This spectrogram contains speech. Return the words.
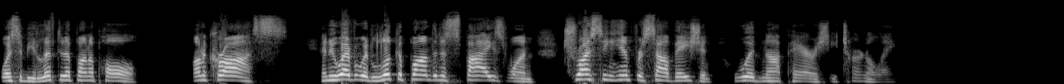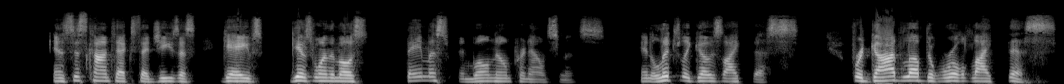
was to be lifted up on a pole, on a cross. And whoever would look upon the despised one, trusting him for salvation, would not perish eternally. And it's this context that Jesus gives, gives one of the most famous and well-known pronouncements. And it literally goes like this. For God loved the world like this.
